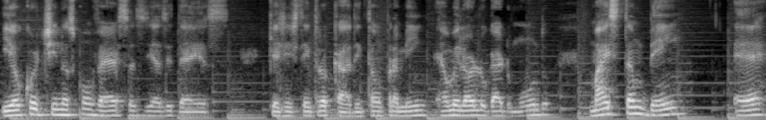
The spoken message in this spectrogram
e eu curtindo as conversas e as ideias que a gente tem trocado. Então, para mim, é o melhor lugar do mundo, mas também é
